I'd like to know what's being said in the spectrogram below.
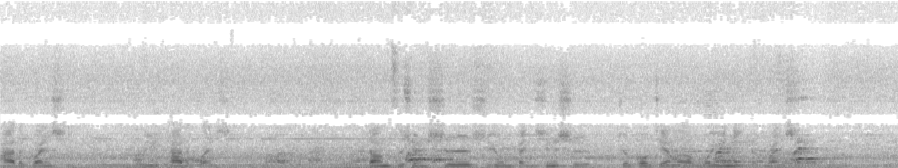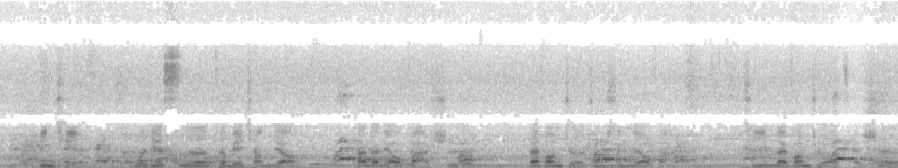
他的关系，我与他的关系。当咨询师使用本心时，就构建了我与你的关系，并且罗杰斯特别强调，他的疗法是来访者中心疗法，即来访者才是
